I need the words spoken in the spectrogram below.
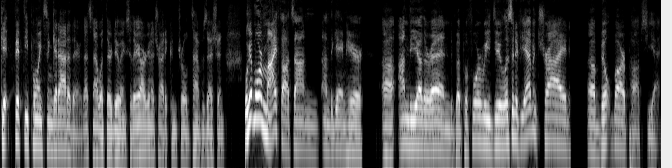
get 50 points and get out of there. That's not what they're doing. So they are going to try to control the time possession. We'll get more of my thoughts on on the game here uh, on the other end. But before we do, listen, if you haven't tried uh, Built Bar Puffs yet,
